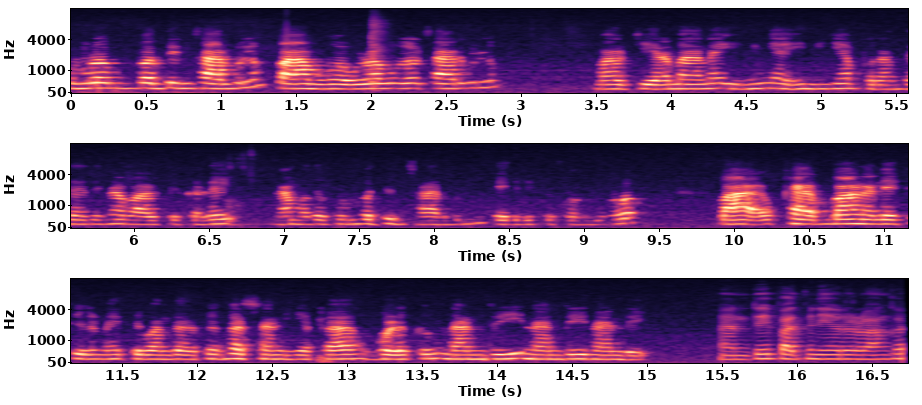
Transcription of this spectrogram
குடும்பத்தின் சார்பிலும் உறவுகள் சார்பிலும் மகிழ்ச்சிகரமான இனிய இனிய பிறந்த தின வாழ்த்துக்களை நமது குடும்பத்தின் சார்பிலும் தெரிவித்துக் கொள்கிறோம் வானொலிக்கு இணைத்து வந்த கங்கா அக்கா உங்களுக்கும் நன்றி நன்றி நன்றி நன்றி பத்மினி அவர்கள் வாங்க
